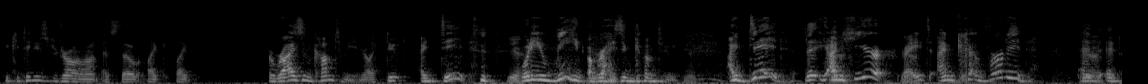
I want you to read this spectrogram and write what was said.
he continues to draw on as though like like. Arise and come to me, and you're like, dude, I did. Yeah. what do you mean, arise and come to me? I did. I'm here, right? I'm Mm-hmm. converted, and, Yeah. and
